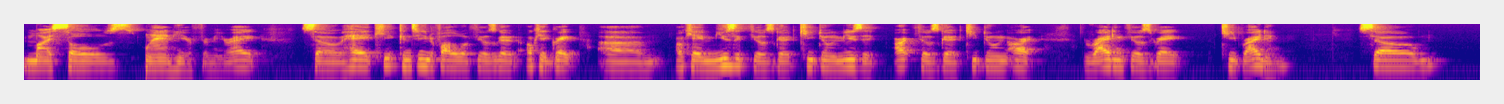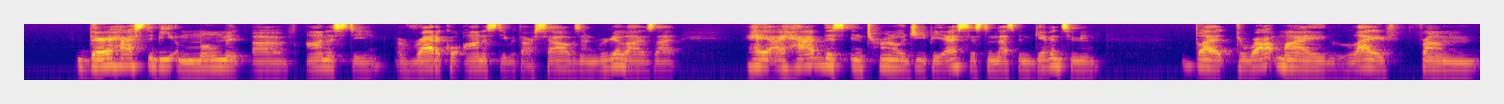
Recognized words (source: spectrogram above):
my soul's plan here for me, right? So, hey, keep, continue to follow what feels good. Okay, great. Um, okay, music feels good. Keep doing music. Art feels good. Keep doing art. Writing feels great. Keep writing. So, there has to be a moment of honesty, of radical honesty with ourselves, and realize that, hey, I have this internal GPS system that's been given to me. But throughout my life, from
